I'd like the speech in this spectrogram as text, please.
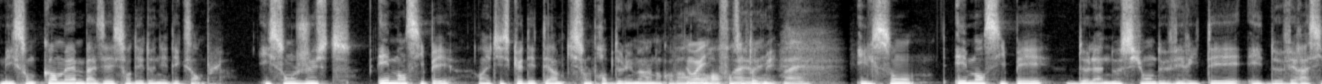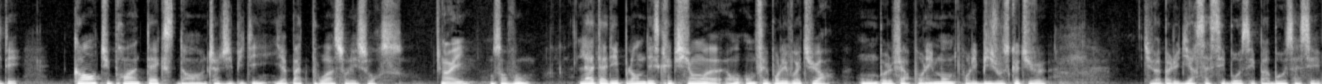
mais ils sont quand même basés sur des données d'exemple. Ils sont juste émancipés. On n'utilise que des termes qui sont le propre de l'humain, donc on va Oui, encore renfoncer ouais, le truc, ouais, mais ouais. ils sont émancipés de la notion de vérité et de véracité. Quand tu prends un texte dans ChatGPT, il n'y a pas de poids sur les sources. Oui. On s'en fout. Là, tu as des plans de description, euh, on, on le fait pour les voitures, on peut le faire pour les montres, pour les bijoux, ce que tu veux. Tu vas pas lui dire ça c'est beau, c'est pas beau, ça c'est.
